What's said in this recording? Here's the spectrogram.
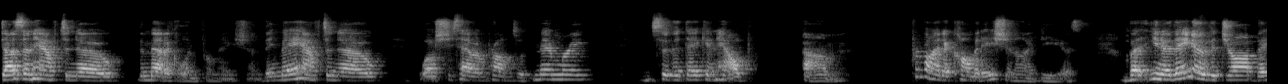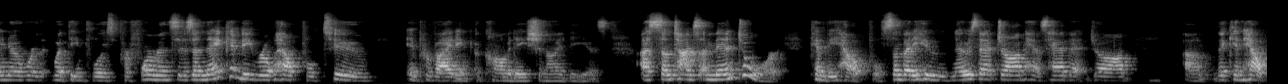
doesn't have to know the medical information. They may have to know, well, she's having problems with memory, so that they can help um, provide accommodation ideas but you know they know the job they know where what the employee's performance is and they can be real helpful too in providing accommodation ideas. Uh, sometimes a mentor can be helpful. Somebody who knows that job, has had that job, um, that can help,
